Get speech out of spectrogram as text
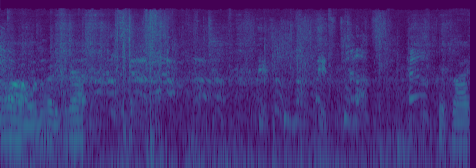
Oh, I wasn't ready for that. Quick mate.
